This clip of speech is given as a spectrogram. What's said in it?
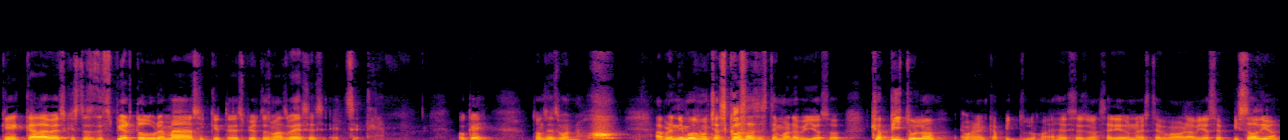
que cada vez que estés despierto dure más y que te despiertes más veces, etc. ¿Ok? Entonces, bueno, aprendimos muchas cosas este maravilloso capítulo. Bueno, el capítulo, ¿eh? es una serie, de este maravilloso episodio.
